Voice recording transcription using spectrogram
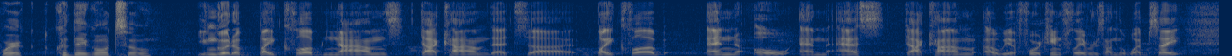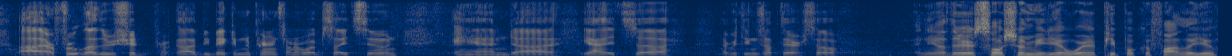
where could they go to? You can go to bikeclubnoms.com. That's uh, bikeclub, N-O-M-S.com. Uh, we have 14 flavors on the website. Uh, our fruit leathers should uh, be making an appearance on our website soon. And uh, yeah, it's uh, everything's up there. So Any other social media where people could follow you?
